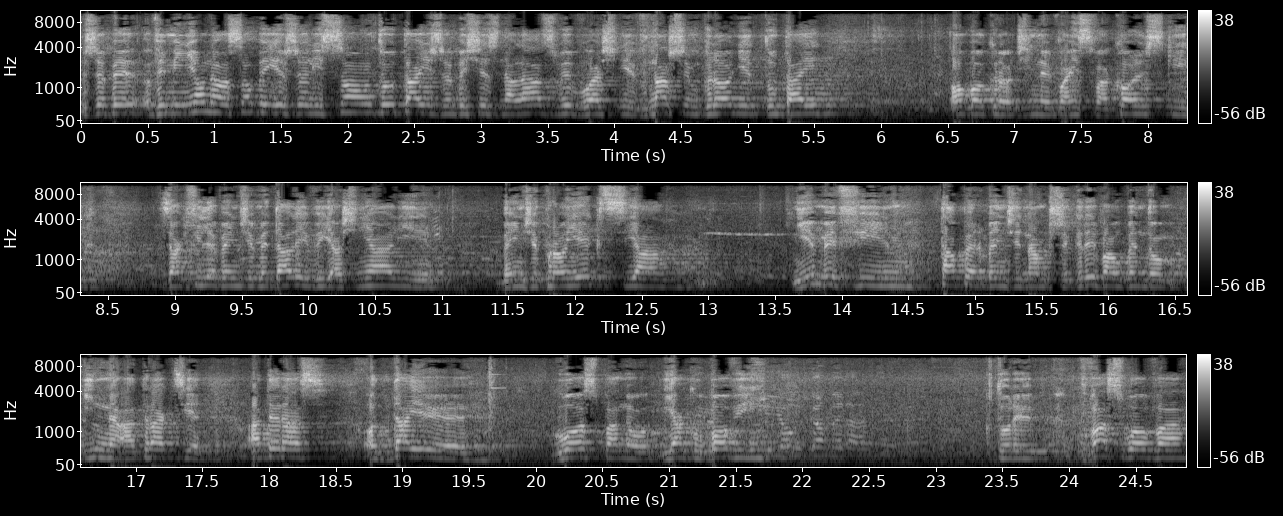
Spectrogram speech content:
żeby wymienione osoby, jeżeli są tutaj, żeby się znalazły właśnie w naszym gronie tutaj obok rodziny państwa kolskich. Za chwilę będziemy dalej wyjaśniali. Będzie projekcja niemy film, taper będzie nam przygrywał, będą inne atrakcje. A teraz oddaję głos panu Jakubowi, który dwa słowa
